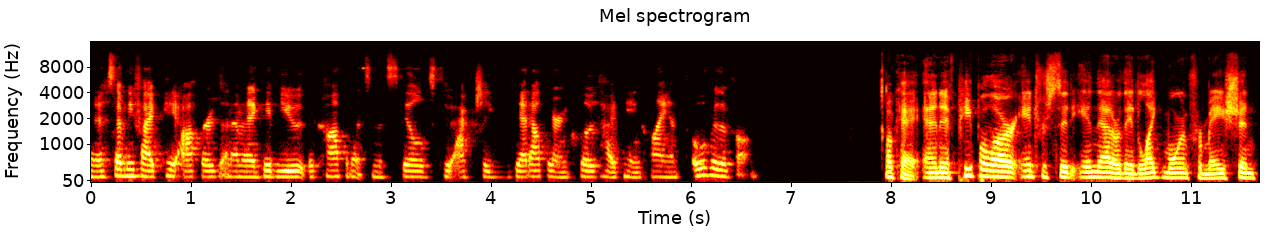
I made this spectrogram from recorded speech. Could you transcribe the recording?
you know, 75K offers. And I'm going to give you the confidence and the skills to actually get out there and close high paying clients over the phone. Okay, and if people are interested in that or they'd like more information,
